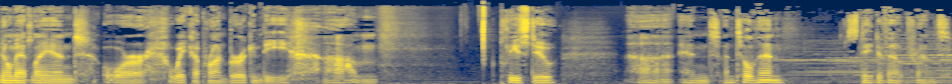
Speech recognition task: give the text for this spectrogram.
Nomadland or Wake Up Ron Burgundy, um, please do. Uh, and until then, stay devout, friends.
